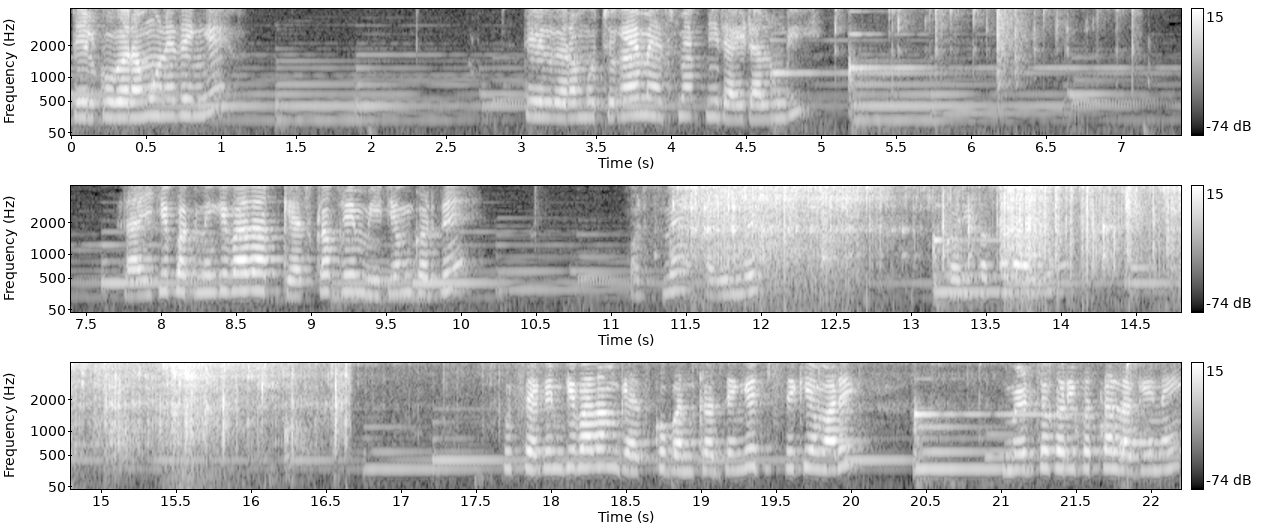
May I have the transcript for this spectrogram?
तेल को गर्म होने देंगे। तेल गर्म हो चुका है। मैं इसमें अपनी राई डालूँगी। राई के पकने के बाद आप गैस का फ्लेम मीडियम कर दें। और इसमें हरी मिर्च करी पत्ता डाल दें। कुछ सेकंड के बाद हम गैस को बंद कर देंगे, जिससे कि हमारे मिर्च और करी पत्ता लगे नहीं।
